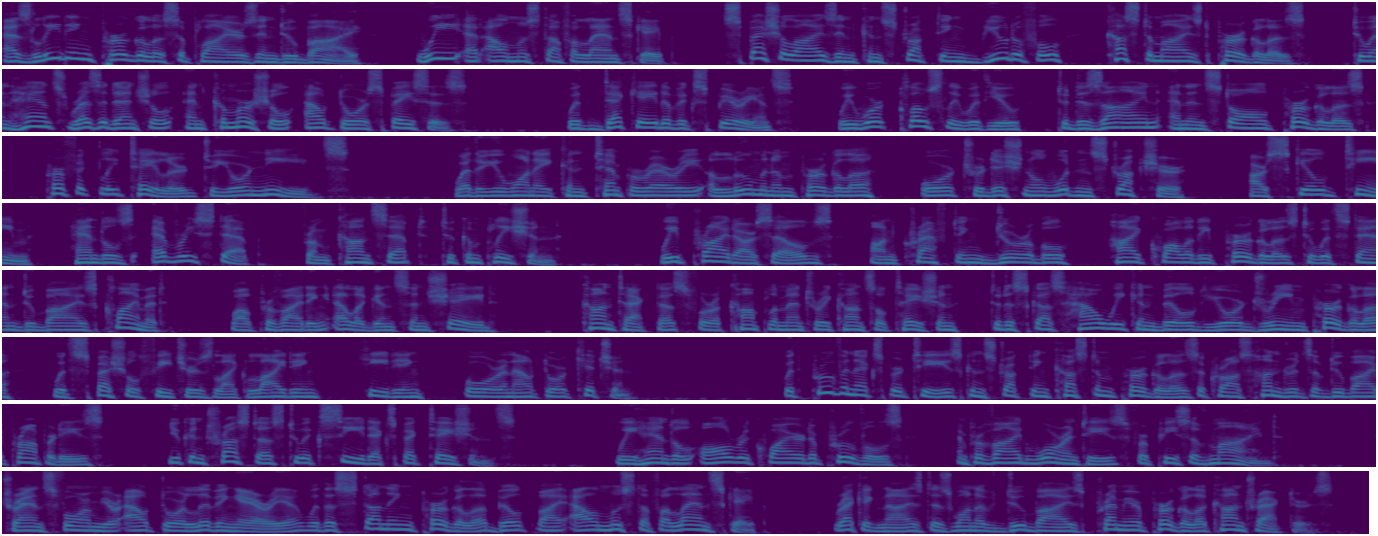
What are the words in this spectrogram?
As leading pergola suppliers in Dubai, we at Al Musthafa Landscape specialize in constructing beautiful, customized pergolas to enhance residential and commercial outdoor spaces. With decade of experience, we work closely with you to design and install pergolas perfectly tailored to your needs. Whether you want a contemporary aluminum pergola or traditional wooden structure, our skilled team handles every step from concept to completion. We pride ourselves on crafting durable, high-quality pergolas to withstand Dubai's climate while providing elegance and shade. Contact us for a complimentary consultation to discuss how we can build your dream pergola with special features like lighting, heating, or an outdoor kitchen. With proven expertise constructing custom pergolas across hundreds of Dubai properties, you can trust us to exceed expectations. We handle all required approvals and provide warranties for peace of mind. Transform your outdoor living area with a stunning pergola built by Al Musthafa Landscape, recognized as one of Dubai's premier pergola contractors.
